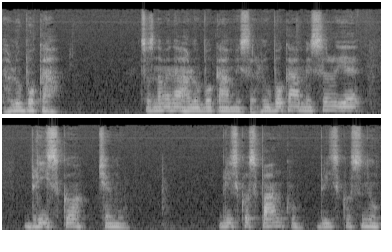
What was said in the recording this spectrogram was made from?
hluboká. Co znamená hluboká mysl? Hluboká mysl je blízko čemu? Blízko spánku, blízko snu.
